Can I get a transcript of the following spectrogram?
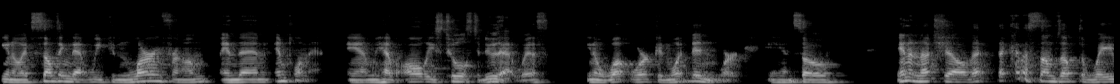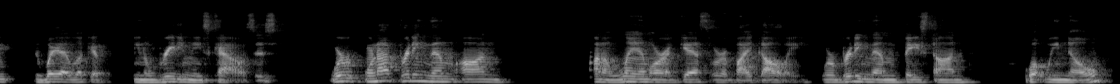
you know it's something that we can learn from and then implement, and we have all these tools to do that with. You know what worked and what didn't work, and so in a nutshell, that that kind of sums up the way the way I look at you know breeding these cows is we're we're not breeding them on on a limb or a guess or a by golly. We're breeding them based on what we know,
